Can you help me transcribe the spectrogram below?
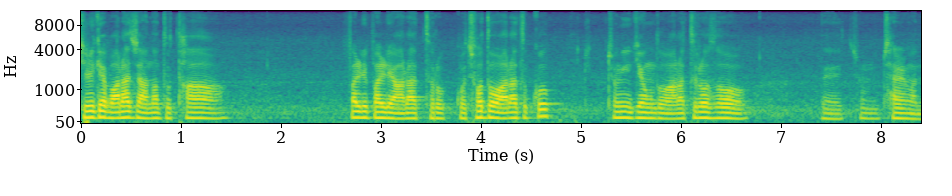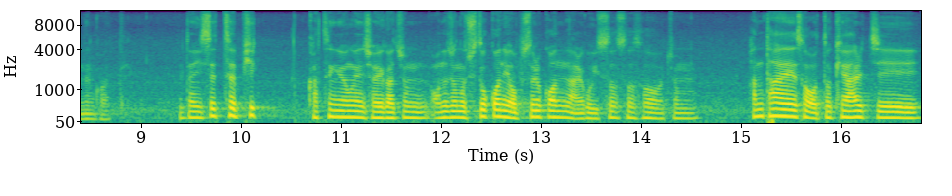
길게 말하지 않아도 다 빨리빨리 알아들었고 저도 알아듣고 종익이 형도 알아들어서 네, 좀 잘 맞는 것 같아요. 일단 이 세트 픽 같은 경우에 저희가 좀 어느 정도 주도권이 없을 거는 알고 있었어서 좀 한타에서 어떻게 할지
